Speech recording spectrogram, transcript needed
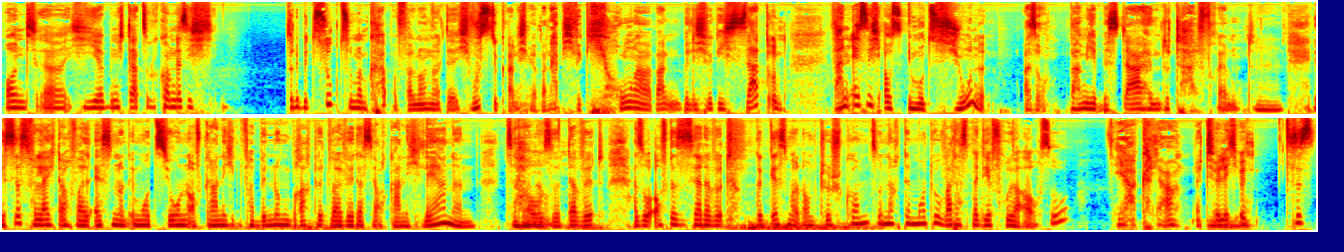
Und äh, hier bin ich dazu gekommen, dass ich so den Bezug zu meinem Körper verloren hatte. Ich wusste gar nicht mehr, wann habe ich wirklich Hunger, wann bin ich wirklich satt und wann esse ich aus Emotionen. Also war mir bis dahin total fremd. Mhm. Ist das vielleicht auch, weil Essen und Emotionen oft gar nicht in Verbindung gebracht wird, weil wir das ja auch gar nicht lernen zu genau. Hause? Genau. Da wird, also oft ist es ja, da wird gegessen, was am Tisch kommt, so nach dem Motto. War das bei dir früher auch so? Ja, klar, natürlich. Mhm. Das ist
